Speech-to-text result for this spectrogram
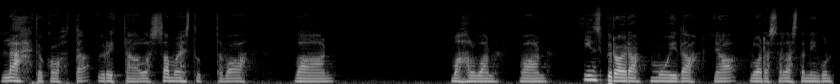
lähtökohta yrittää olla samaistuttavaa, vaan mä haluan vaan inspiroida muita ja luoda sellaista niin kuin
